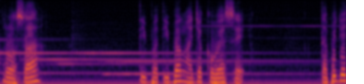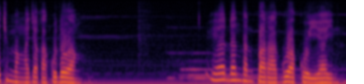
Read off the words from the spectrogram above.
Rosa tiba-tiba ngajak ke WC. Tapi dia cuma ngajak aku doang. Ya dan tanpa ragu aku iyain.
